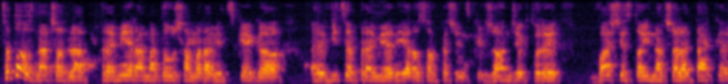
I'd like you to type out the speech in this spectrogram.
Co to oznacza dla premiera Mateusza Morawieckiego, e, wicepremier Jarosław Kaczyński w rządzie, który właśnie stoi na czele tak e,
